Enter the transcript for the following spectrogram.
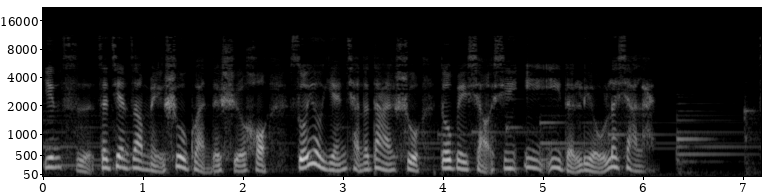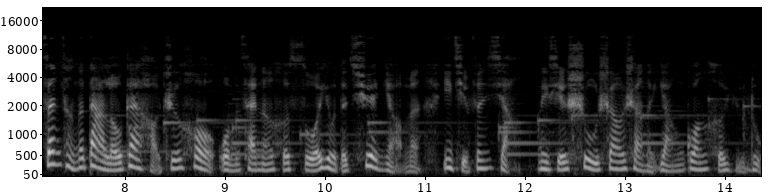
因此，在建造美术馆的时候，所有沿墙的大树都被小心翼翼地留了下来。三层的大楼盖好之后，我们才能和所有的雀鸟们一起分享那些树梢上的阳光和雨露。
